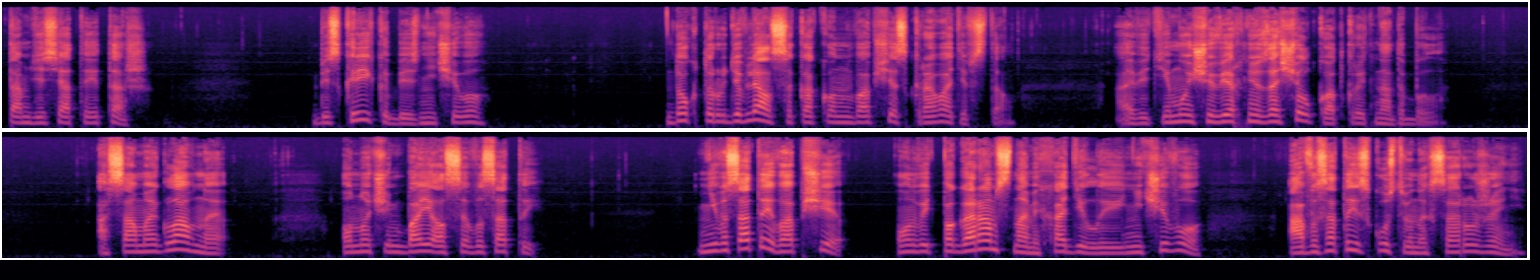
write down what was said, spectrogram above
там десятый этаж. Без крика, без ничего. Доктор удивлялся, как он вообще с кровати встал. А ведь ему еще верхнюю защелку открыть надо было. А самое главное, он очень боялся высоты. Не высоты вообще, он ведь по горам с нами ходил и ничего. А высоты искусственных сооружений.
